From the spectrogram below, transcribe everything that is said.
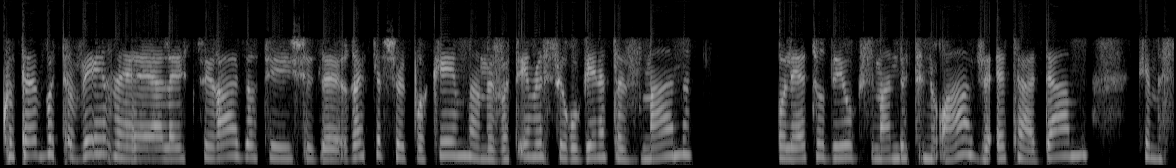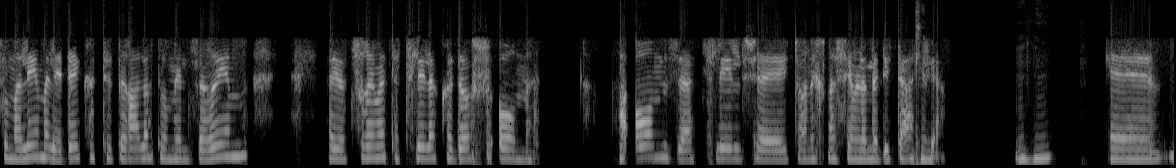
כותב בתווים אה, על היצירה הזאת שזה רצף של פרקים המבטאים לסירוגין את הזמן, או ליתר דיוק זמן בתנועה, ואת האדם כמסומלים על ידי קתדרלות או מנזרים היוצרים את הצליל הקדוש אום. האום זה הצליל שאיתו נכנסים למדיטציה. כן. Mm-hmm.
